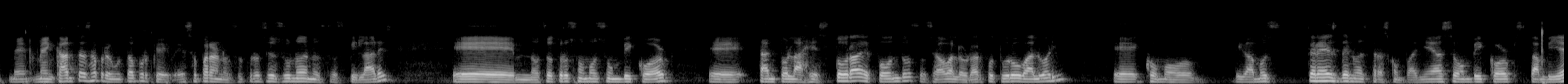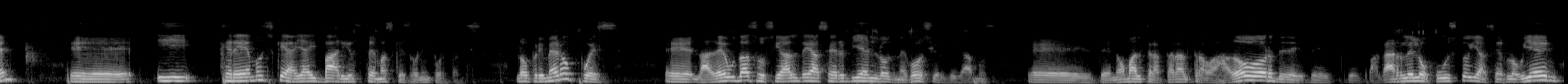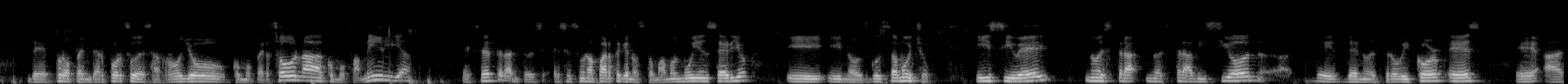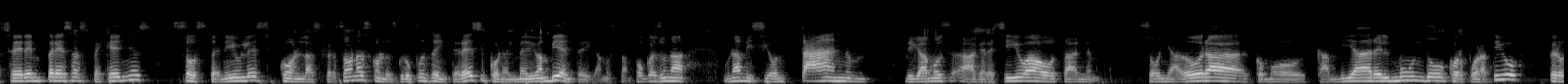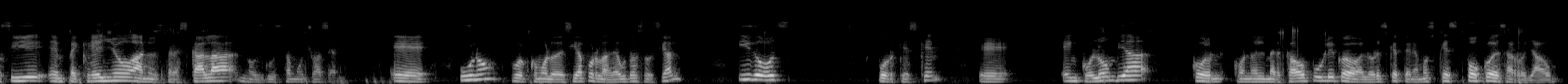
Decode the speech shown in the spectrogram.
me, me, encanta esa pregunta porque eso para nosotros es uno de nuestros pilares. Eh, nosotros somos un B Corp, tanto la gestora de fondos, o sea, Valorar Futuro Valuary, como, digamos, Tres de nuestras compañías son B Corps también. Eh, y creemos que ahí hay varios temas que son importantes. Lo primero, pues, eh, la deuda social de hacer bien los negocios, digamos, eh, de no maltratar al trabajador, de, de, de, pagarle lo justo y hacerlo bien, de propender por su desarrollo como persona, como familia, etcétera. Entonces, esa es una parte que nos tomamos muy en serio y, nos gusta mucho. Y si veis, nuestra, nuestra visión de, nuestro B Corp es eh, hacer empresas pequeñas, sostenibles con las personas, con los grupos de interés y con el medio ambiente, digamos. Tampoco es una, una misión tan, digamos, agresiva o tan soñadora como cambiar el mundo corporativo, pero sí en pequeño a nuestra escala nos gusta mucho hacerlo. Eh, uno, por, como lo decía, por la deuda social y dos, porque es que eh, en Colombia, con, con, el mercado público de valores que tenemos, que es poco desarrollado,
